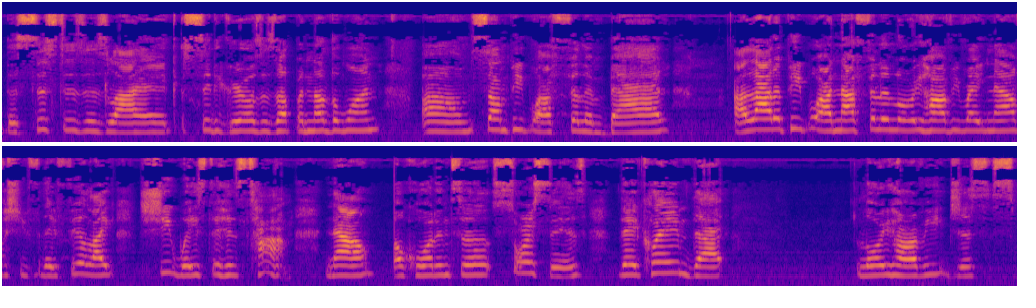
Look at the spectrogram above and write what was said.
The sisters is like, City Girls is up another one. Um, some people are feeling bad. A lot of people are not feeling Lori Harvey right now. She They feel like she wasted his time. Now, according to sources, they claim that Lori Harvey just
